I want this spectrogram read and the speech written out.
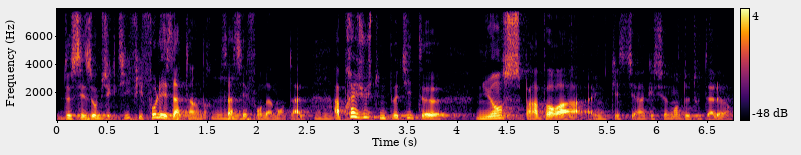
de ces objectifs, il faut les atteindre. Ça, mmh. c'est fondamental. Après, juste une petite euh, nuance par rapport à, une question, un questionnement de tout à l'heure.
